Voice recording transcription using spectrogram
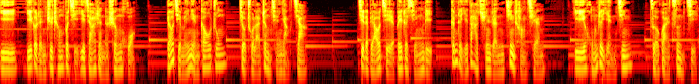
一一个人支撑不起一家人的生活，表姐没念高中就出来挣钱养家。记得表姐背着行李。跟着一大群人进场前，姨红着眼睛责怪自己，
